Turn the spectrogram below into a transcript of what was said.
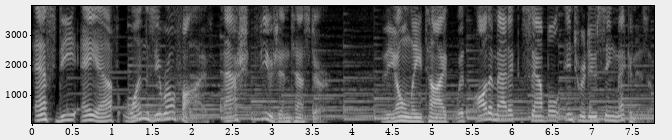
SDAF105 Ash Fusion Tester, the only type with automatic sample introducing mechanism.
